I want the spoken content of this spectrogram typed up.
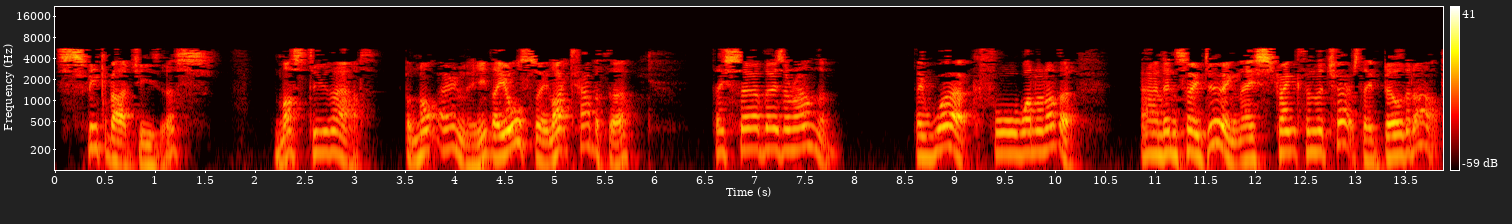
speak about Jesus, must do that, but not only, they also, like Tabitha, they serve those around them. They work for one another. And in so doing, they strengthen the church, they build it up.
